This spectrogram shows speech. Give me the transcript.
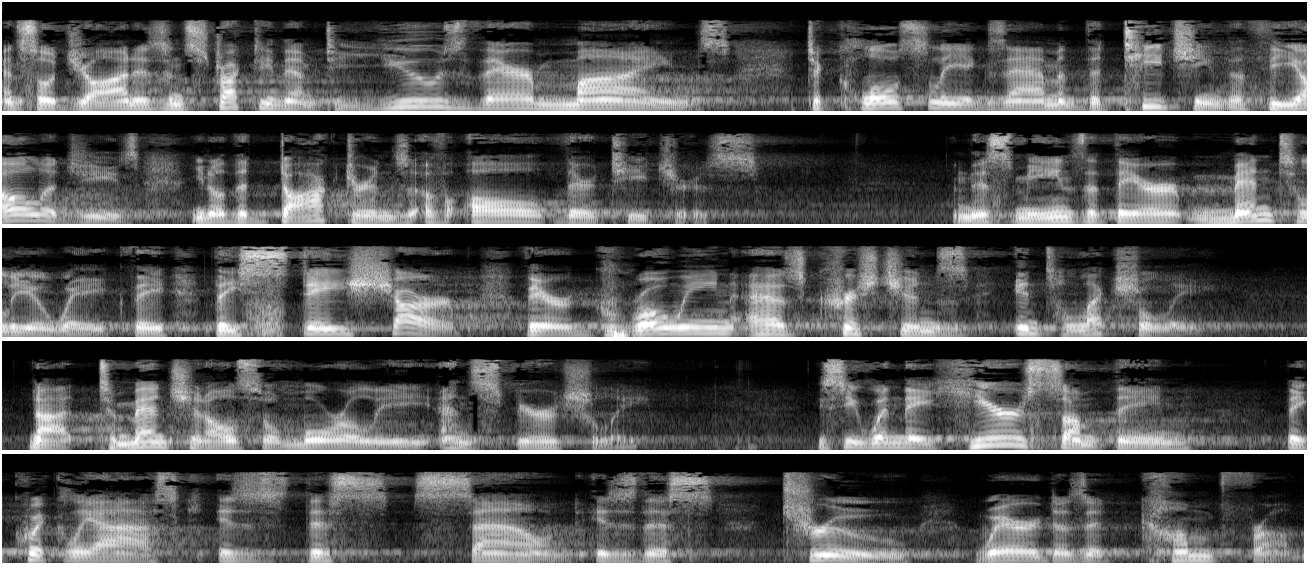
And so John is instructing them to use their minds to closely examine the teaching, the theologies, you know, the doctrines of all their teachers. And this means that they are mentally awake. They, they stay sharp. They're growing as Christians intellectually, not to mention also morally and spiritually. You see, when they hear something, they quickly ask, is this sound? Is this true? Where does it come from?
